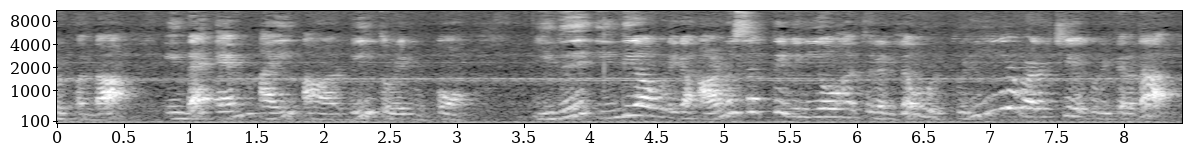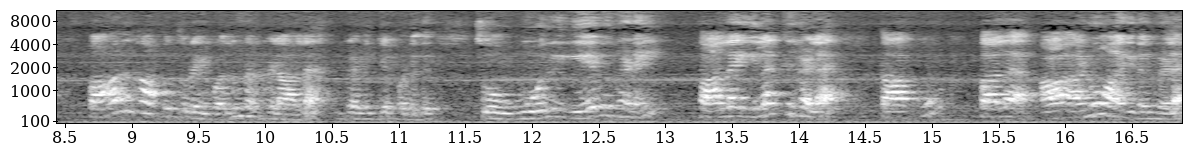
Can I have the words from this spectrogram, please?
தொழில்நுட்பம் தான் இந்த எம்ஐஆர்பி தொழில்நுட்பம். இது இந்தியாவுடைய அணுசக்தி விநியோக திறன்ல ஒரு பெரிய வளர்ச்சியை குறிக்கிறதா பாதுகாப்புத்துறை வல்லுநர்களால கணிக்கப்படுது. சோ ஒரு ஏவுகணை பல இலக்குகளை தாக்கும் பல அணு ஆயுதங்களை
